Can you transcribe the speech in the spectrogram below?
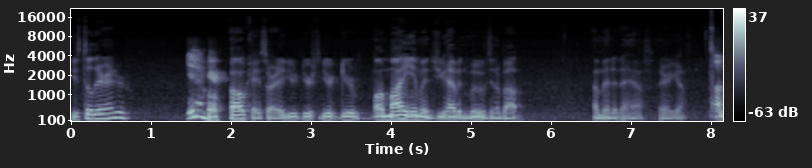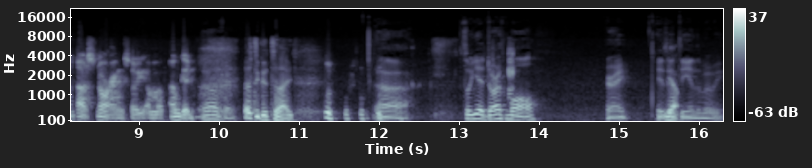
You, still there, Andrew? Yeah, I'm here. Oh, okay. Sorry, you're, you're you're you're on my image. You haven't moved in about a minute and a half. There you go. I'm not snoring, so I'm I'm good. Oh, okay. That's a good sign. Uh, so yeah, Darth Maul, right, is Yep. at the end of the movie.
